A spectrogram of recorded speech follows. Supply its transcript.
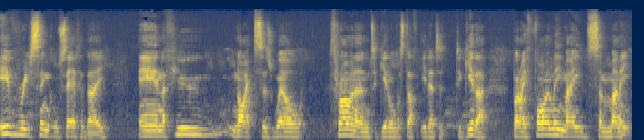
every single Saturday and a few nights as well thrown in to get all the stuff edited together but I finally made some money.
